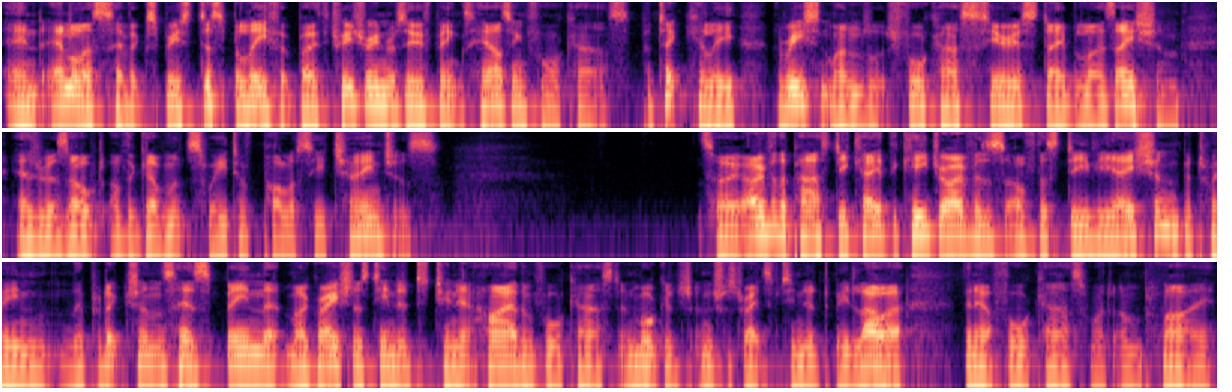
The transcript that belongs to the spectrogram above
and analysts have expressed disbelief at both Treasury and Reserve Bank's housing forecasts, particularly the recent ones which forecast serious stabilisation as a result of the government's suite of policy changes. So, over the past decade, the key drivers of this deviation between the predictions has been that migration has tended to turn out higher than forecast, and mortgage interest rates have tended to be lower than our forecast would imply.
